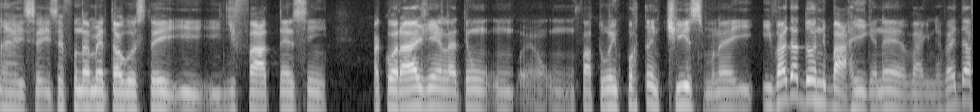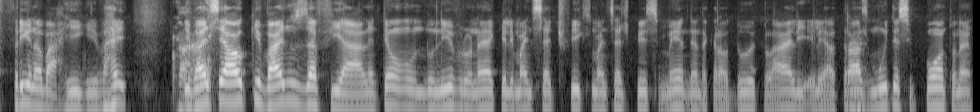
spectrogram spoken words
É, isso, é, isso é fundamental, gostei. E, e de fato, né, assim, a coragem ela tem um, um, um fator importantíssimo, né? E, e, vai dar dor de barriga, né, Wagner? Vai dar frio na barriga e vai, vai. E vai ser algo que vai nos desafiar, né? Tem um, no livro, né, aquele Mindset Fixo, Mindset de Crescimento, né, daquela Duke lá, ele, ele traz é. muito esse ponto, né?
